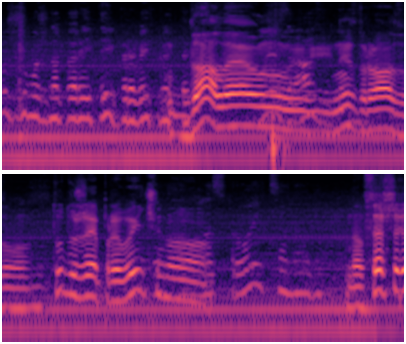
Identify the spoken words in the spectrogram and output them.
шуршу можна перейти і привикнути. Да, але Не ну, зразу. не зразу. Тут уже привично. Настроїться надо. Да, все, що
